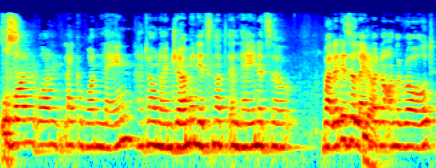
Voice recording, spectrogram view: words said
so we'll s- one, one, like a one lane. I don't know. In Germany, it's not a lane. It's a, well, it is a lane, Yeah. but not on the road.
